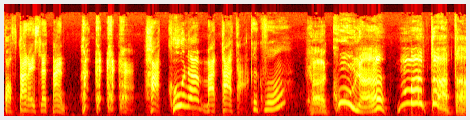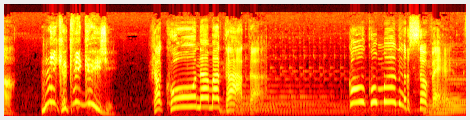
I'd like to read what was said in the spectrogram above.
Повтаряй след мен. Хакуна Матата. Какво? Хакуна Матата. Никакви грижи. Хакуна Матата. Колко мъдър съвет.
